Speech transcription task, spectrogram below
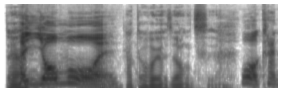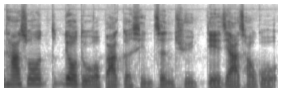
很幽默哎、他都会有这种词啊。我有看他说六都有八个行政区跌价超过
